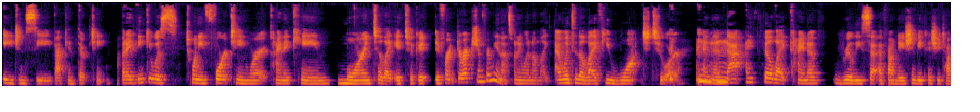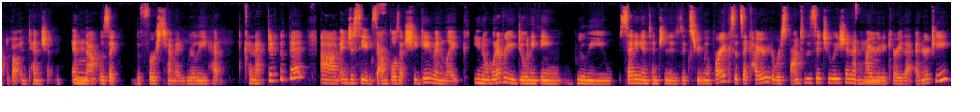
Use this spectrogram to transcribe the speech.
agency back in 13. But I think it was 2014 where it kind of came more into like, it took a different direction for me. And that's when I went on like, I went to the Life You Want tour. and then Mhm. that I feel like kind of really set a foundation because she talked about intention. And Mm. that was like the first time I really had connected with it um, and just the examples that she gave and like you know whenever you do anything really setting intention is extremely important because it's like how you're going to respond to the situation and how you're Mm. going to carry that energy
